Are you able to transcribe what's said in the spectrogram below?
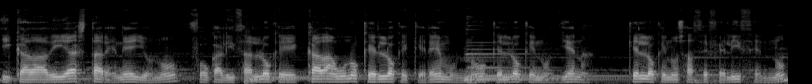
y cada día estar en ello, ¿no? Focalizar lo que cada uno, qué es lo que queremos, ¿no? Qué es lo que nos llena, qué es lo que nos hace felices, ¿no?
